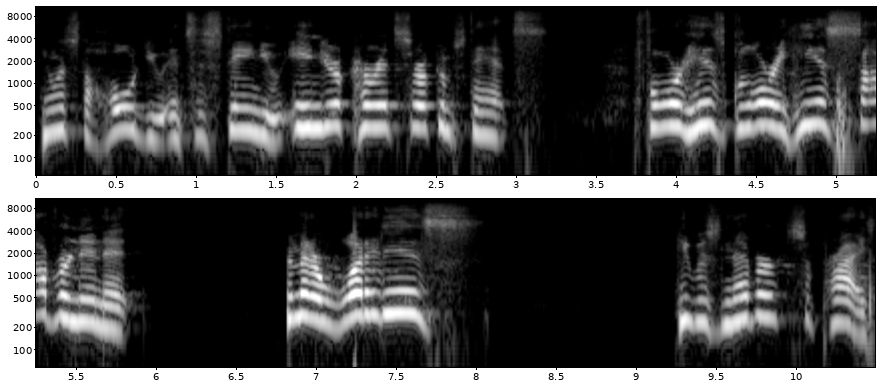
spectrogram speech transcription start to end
He wants to hold you and sustain you in your current circumstance for His glory. He is sovereign in it, no matter what it is. He was never surprised.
